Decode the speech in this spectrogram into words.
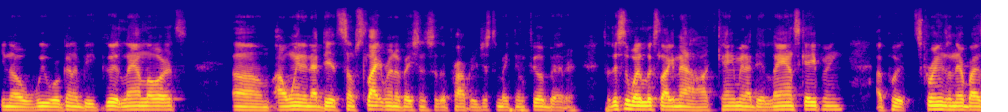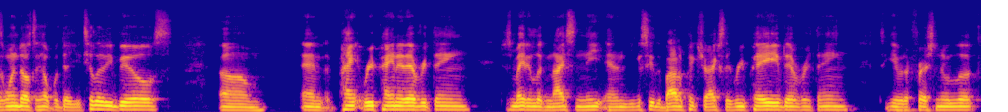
you know we were going to be good landlords. Um, I went and I did some slight renovations to the property just to make them feel better. So this is what it looks like now. I came in, I did landscaping. I put screens on everybody's windows to help with their utility bills, um, and paint repainted everything. Just made it look nice and neat. And you can see the bottom picture I actually repaved everything to give it a fresh new look.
